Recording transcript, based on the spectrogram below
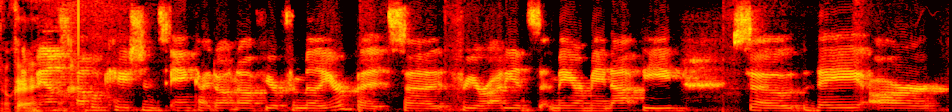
Okay. Advance Publications Inc. I don't know if you're familiar, but uh, for your audience that may or may not be. So they are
